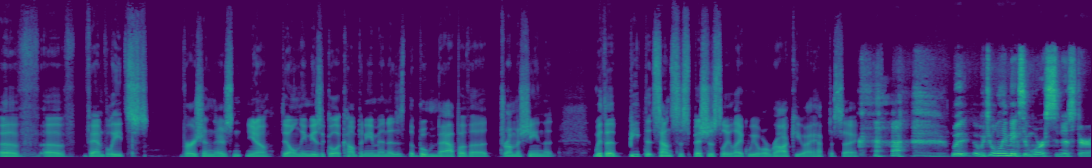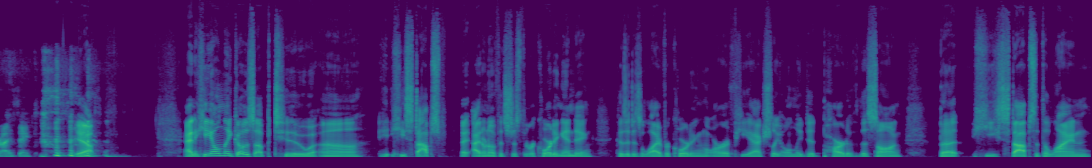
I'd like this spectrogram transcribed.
of of Van Vliet's version. There's you know the only musical accompaniment is the boom bap of a drum machine that with a beat that sounds suspiciously like "We Will Rock You." I have to say, which only makes it more sinister. I think. yeah, and he only goes up to uh, he, he stops. I don't know if it's just the recording ending because it is a live recording, or if he actually only did part of the song. But he stops at the line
